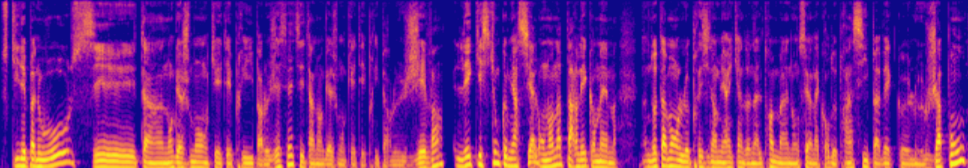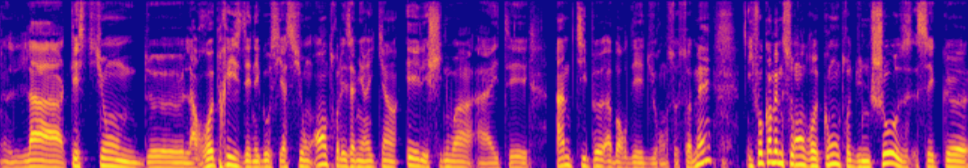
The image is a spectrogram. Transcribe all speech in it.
Ce qui n'est pas nouveau, c'est un engagement qui a été pris par le G7, c'est un engagement qui a été pris par le G20. Les questions commerciales, on en a parlé quand même. Notamment, le président américain Donald Trump a annoncé un accord de principe avec euh, le Japon. La question de la reprise des négociations entre les Américains et les Chinois a été un petit peu abordée durant ce sommet. Il faut quand même se rendre compte d'une chose, c'est que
